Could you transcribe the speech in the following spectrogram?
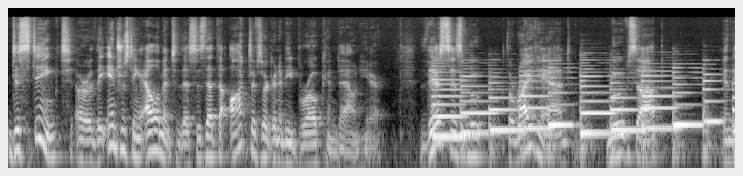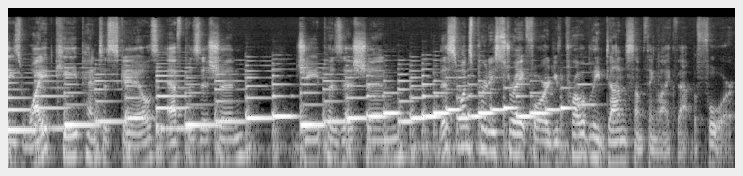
distinct or the interesting element to this is that the octaves are going to be broken down here. This is the right hand moves up white key pentascales, F position, G position. This one's pretty straightforward. You've probably done something like that before.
